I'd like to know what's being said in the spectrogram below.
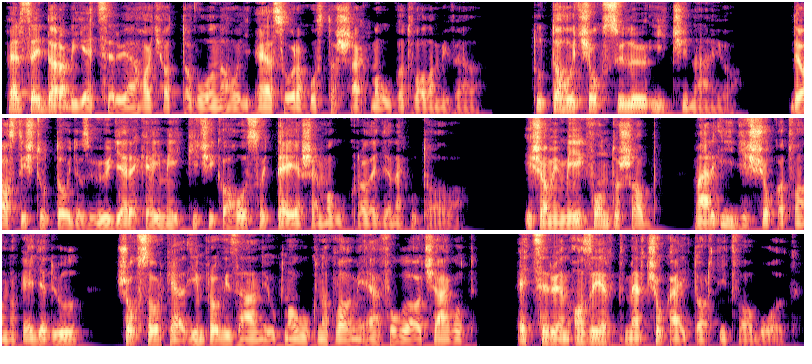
Persze egy darabig egyszerűen hagyhatta volna, hogy elszórakoztassák magukat valamivel. Tudta, hogy sok szülő így csinálja. De azt is tudta, hogy az ő gyerekei még kicsik ahhoz, hogy teljesen magukra legyenek utalva. És ami még fontosabb, már így is sokat vannak egyedül, sokszor kell improvizálniuk maguknak valami elfoglaltságot, egyszerűen azért, mert sokáig tart nyitva a bolt.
